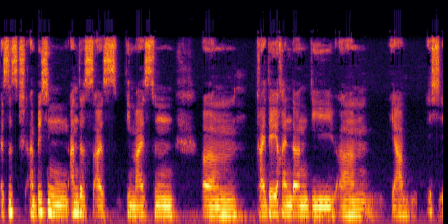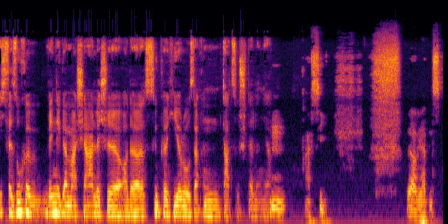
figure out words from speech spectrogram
es ist ein bisschen anders als die meisten ähm, 3D-Rendern, die ähm, ja ich, ich versuche weniger martialische oder Superhero-Sachen darzustellen, ja. Hm, I see. Ja, wir hatten es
